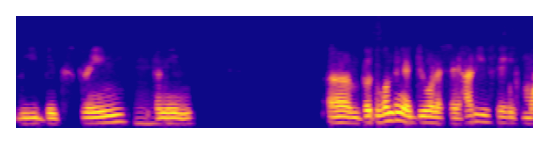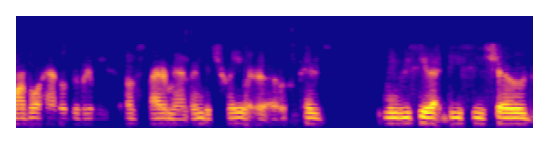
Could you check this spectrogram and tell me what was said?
the big screen. Mhm. I mean, um, but the one thing I do want to say, how do you think Marvel handled the release of Spider-Man in the trailer, though? Because I mean, we see that DC showed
